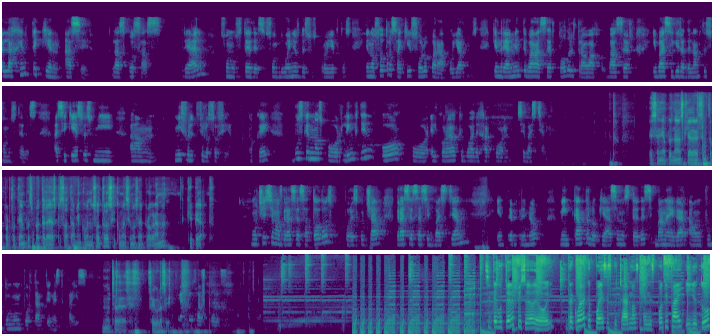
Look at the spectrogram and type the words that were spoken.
la gente quien hace las cosas real son ustedes, son dueños de sus proyectos y nosotros aquí solo para apoyarnos. Quien realmente va a hacer todo el trabajo, va a hacer y va a seguir adelante son ustedes. Así que eso es mi, mi filosofía, ¿ok? Búsquennos por LinkedIn o por el correo que voy a dejar con Sebastián. Yesenia, pues nada más quiero agradecerte por tu tiempo. Espero te lo hayas pasado también como nosotros y como decimos en el programa, keep it up. Muchísimas gracias a todos por escuchar. Gracias a Sebastián, Entrepreneur. Me encanta lo que hacen ustedes. Van a llegar a un punto muy importante en este país. Muchas gracias. Seguro sí. Gracias a ustedes. Si te gustó el episodio de hoy, recuerda que puedes escucharnos en Spotify y YouTube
